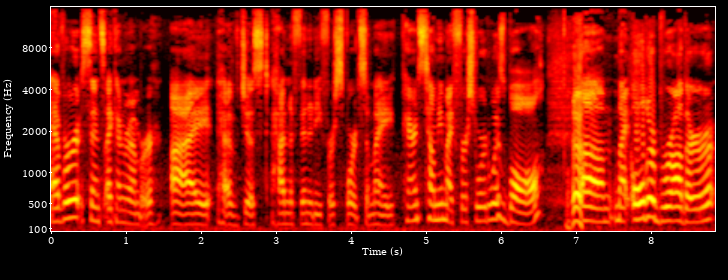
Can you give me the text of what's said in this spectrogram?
ever since I can remember, I have just had an affinity for sports. So my parents tell me my first word was ball. um, my older brother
